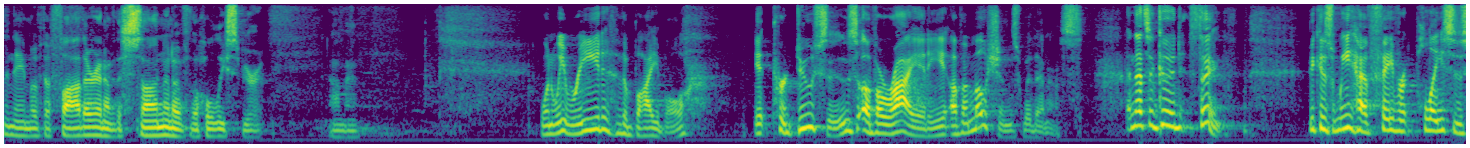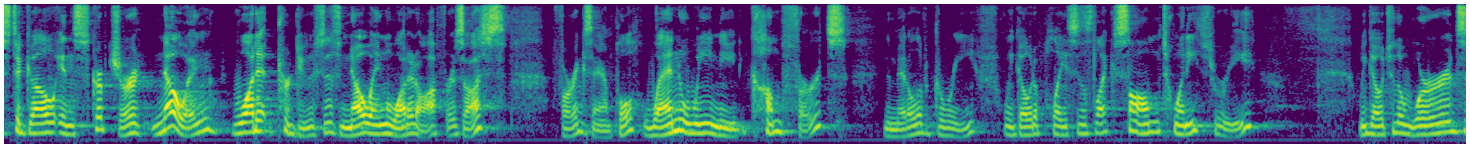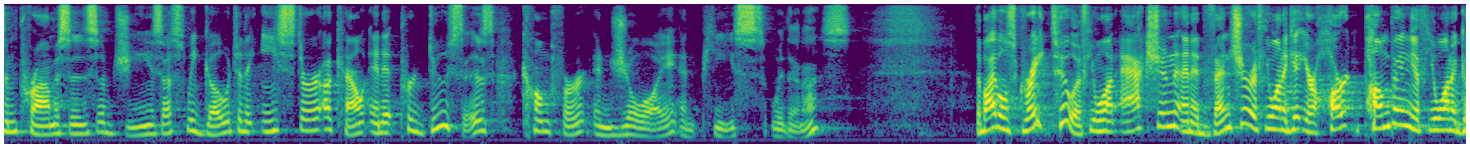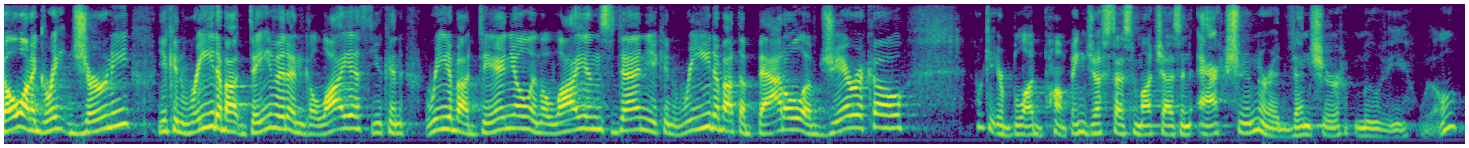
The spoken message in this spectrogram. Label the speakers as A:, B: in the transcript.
A: In the name of the Father, and of the Son, and of the Holy Spirit. Amen. When we read the Bible, it produces a variety of emotions within us. And that's a good thing because we have favorite places to go in Scripture, knowing what it produces, knowing what it offers us. For example, when we need comfort in the middle of grief, we go to places like Psalm 23 we go to the words and promises of Jesus. We go to the Easter account, and it produces comfort and joy and peace within us. The Bible's great too. If you want action and adventure, if you want to get your heart pumping, if you want to go on a great journey, you can read about David and Goliath. You can read about Daniel in the lion's den. You can read about the battle of Jericho. It'll get your blood pumping just as much as an action or adventure movie will.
